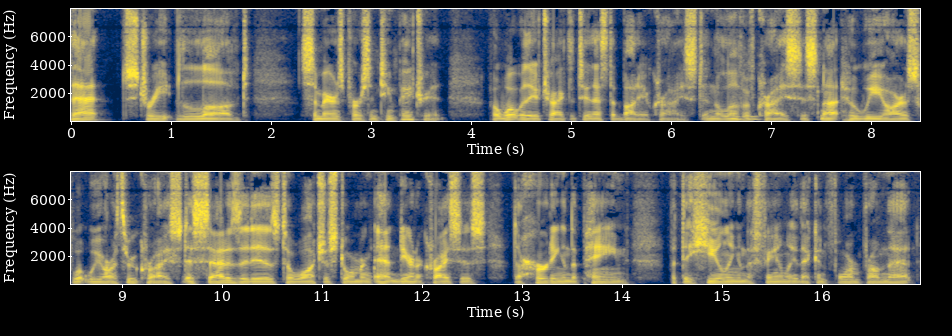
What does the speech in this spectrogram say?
that street loved Samaritan's Purse Team Patriot. But what were they attracted to? That's the body of Christ and the love mm-hmm. of Christ. It's not who we are, it's what we are through Christ. As sad as it is to watch a storm and during a crisis, the hurting and the pain, but the healing and the family that can form from that.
